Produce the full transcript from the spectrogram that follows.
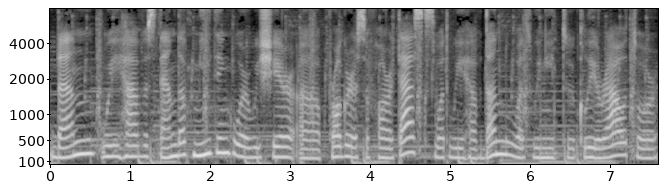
then we have a stand up meeting where we share uh, progress of our tasks, what we have done, what we need to clear out or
